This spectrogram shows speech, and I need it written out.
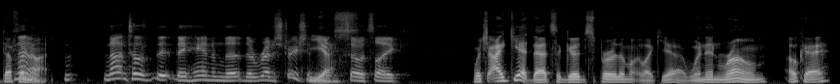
definitely no, not. N- not until they, they hand him the, the registration thing. Yes. So it's like, Which I get. That's a good spur of the moment. Like, yeah, when in Rome, okay,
